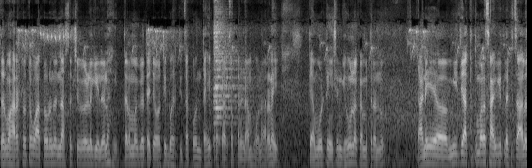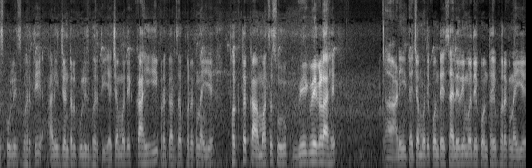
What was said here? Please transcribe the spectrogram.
जर महाराष्ट्रातलं वातावरण जर जास्त चिघळलं गेलं नाही तर मग त्याच्यावरती भरतीचा कोणत्याही प्रकारचा परिणाम होणार नाही. त्यामुळे टेन्शन घेऊ नका मित्रांनो. आणि मी जे आता तुम्हाला सांगितलं की चालस पोलीस भरती आणि जनरल पोलीस भरती याच्यामध्ये काहीही प्रकारचा फरक नाही आहे फक्त कामाचं स्वरूप वेगवेगळं आहे. आणि त्याच्यामध्ये कोणत्याही सॅलरीमध्ये कोणताही फरक नाही आहे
